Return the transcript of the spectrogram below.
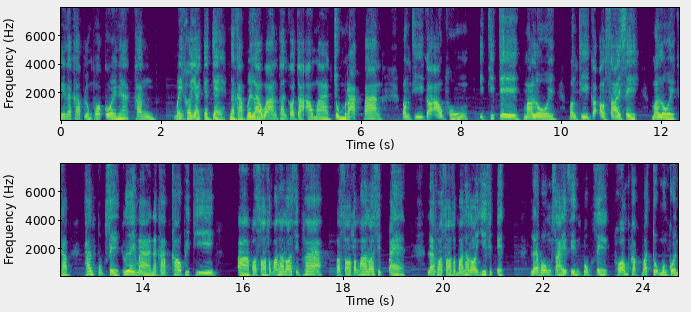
นี้นะครับ หลวงพ่อโกยเนี่ยท่าน ไม่ค่อยอยากจะแจกนะครับ เวลาว่างท่านก็จะเอามาจุ่มรักบ้าง บางทีก็เอาผงอิทธิเจมาโรย บางทีก็เอาทรายเสกมาโรยครับ ท่านปลุกเสกเรื่อยมานะครับ เข้าพิธีอาพศ 2515 พศ 2518 และพศ 2521 และวงสายศิลป์ปลุกเสกพร้อมกับวัตถุมงคล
